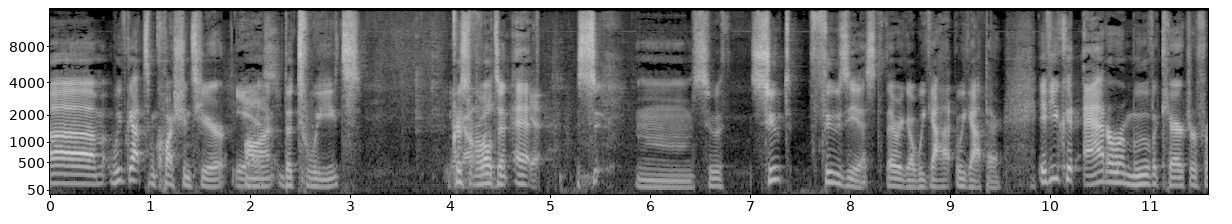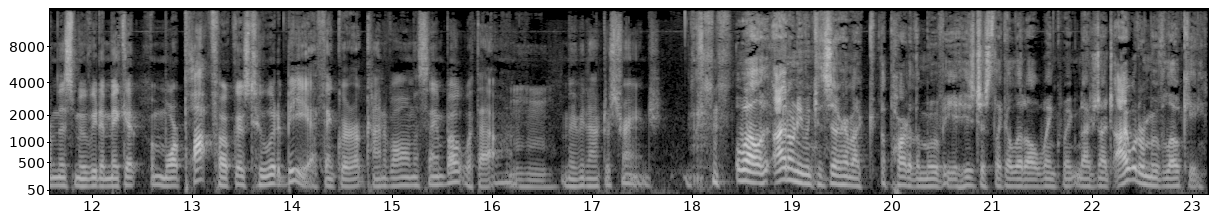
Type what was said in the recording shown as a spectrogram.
Um, we've got some questions here Yes. on the tweets. Christopher got one. Fulton at Yeah. Su- mm, Su- suit enthusiast. There we go. We got we got there. If you could add or remove a character from this movie to make it more plot focused, who would it be? I think we're kind of all in the same boat with that one. Mm-hmm. Maybe Doctor Strange. Well, I don't even consider him a, a part of the movie. He's just like a little wink, wink, nudge, nudge. I would remove Loki.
